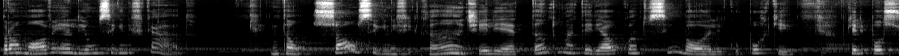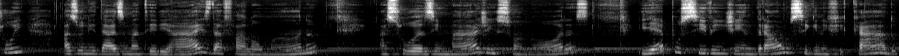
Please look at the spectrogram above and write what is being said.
promovem ali um significado. Então, só o significante, ele é tanto material quanto simbólico. Por quê? Porque ele possui as unidades materiais da fala humana, as suas imagens sonoras e é possível engendrar um significado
